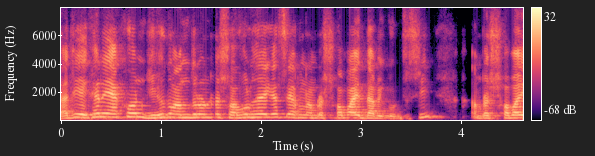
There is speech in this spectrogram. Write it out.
কাজে এখানে এখন যেহেতু আন্দোলনটা সফল হয়ে গেছে এখন আমরা সবাই দাবি করতেছি আমরা সবাই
